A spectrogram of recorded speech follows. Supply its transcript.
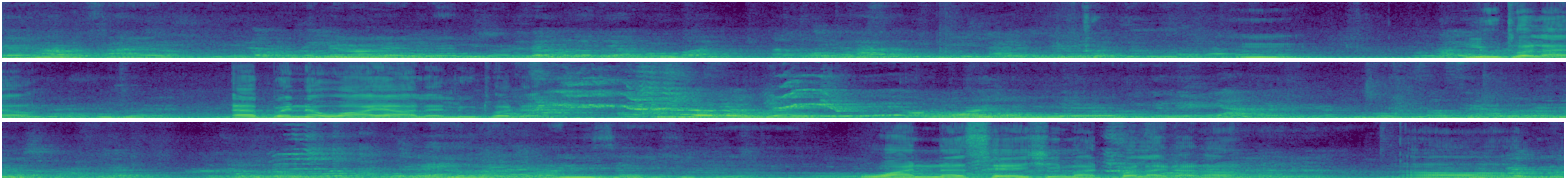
ရင်တော့ဆင်းရတော့ဒီလိုလည်းလည်းပြီးတော့လည်းอืมလူထွက်လာရောအဲဘယ်နဝါရလဲလူထွက်တယ်ဒီလိုတော့ကျုပ်ဟိုအကြီးရဲ့120 120ရှိတယ်ရှိမှထွက်လိုက်တာနော် အော်ဟုတ်ပြီ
